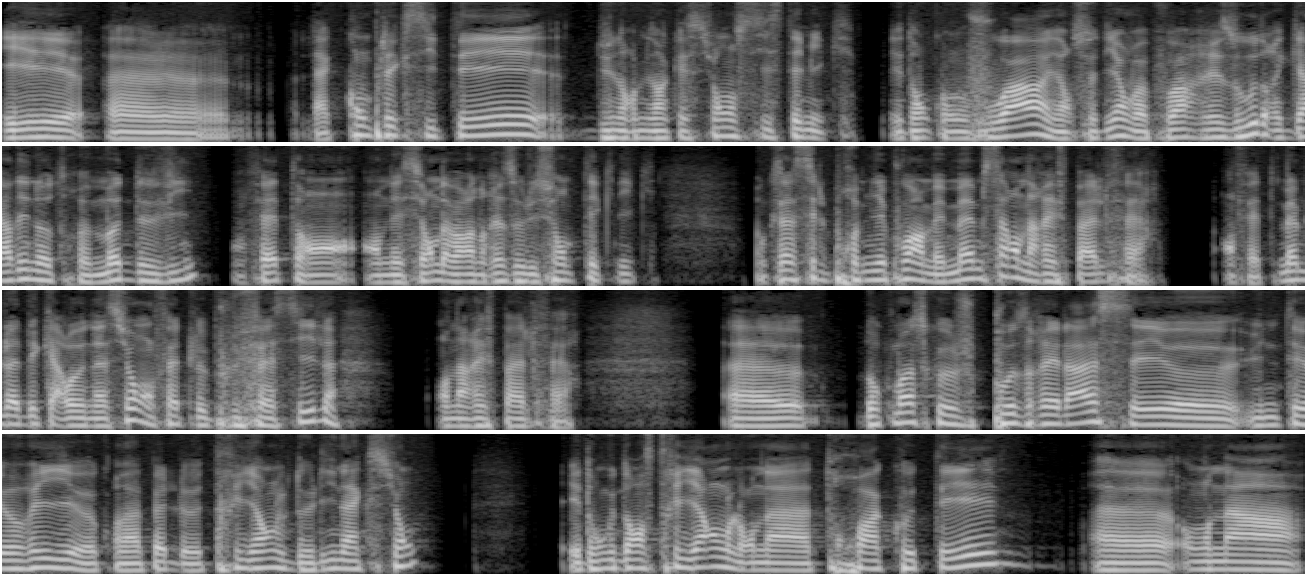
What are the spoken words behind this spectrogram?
et euh, la complexité d'une remise en question systémique. Et donc on voit et on se dit on va pouvoir résoudre et garder notre mode de vie en fait en, essayant d'avoir une résolution technique. Donc ça c'est le premier point, mais même ça on n'arrive pas à le faire. En fait, même la décarbonation, en fait le plus facile, on n'arrive pas à le faire. Donc moi, ce que je poserai là, c'est euh, une théorie euh, qu'on appelle le triangle de l'inaction. Et donc dans ce triangle, on a trois côtés. Euh, on a,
